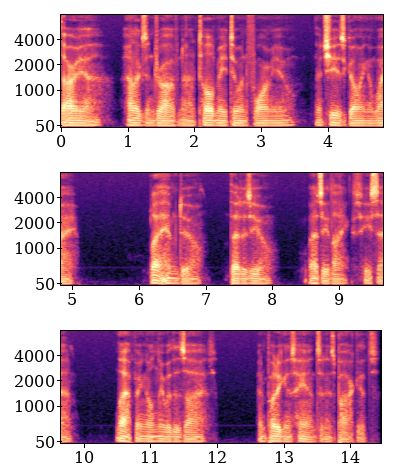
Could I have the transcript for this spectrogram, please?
Darya Alexandrovna told me to inform you that she is going away. Let him do, that is you, as he likes, he said, laughing only with his eyes and putting his hands in his pockets.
